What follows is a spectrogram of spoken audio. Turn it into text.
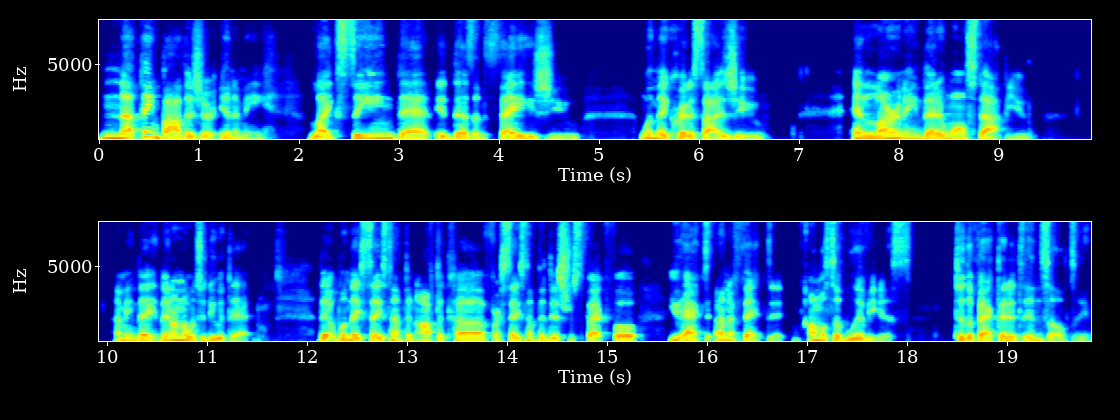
Nothing bothers your enemy like seeing that it doesn't faze you when they criticize you and learning that it won't stop you. I mean, they, they don't know what to do with that. That when they say something off the cuff or say something disrespectful, you act unaffected, almost oblivious to the fact that it's insulting.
